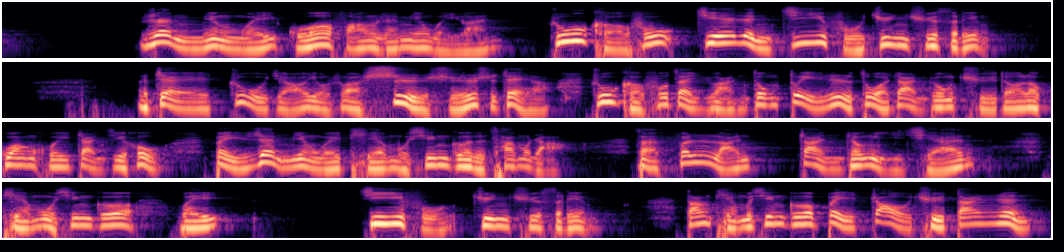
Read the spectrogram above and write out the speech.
任命为国防人民委员，朱可夫接任基辅军区司令。这注脚有说，事实是这样：朱可夫在远东对日作战中取得了光辉战绩后，被任命为铁木辛哥的参谋长。在芬兰战争以前，铁木辛哥为基辅军区司令。当铁木辛哥被召去担任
